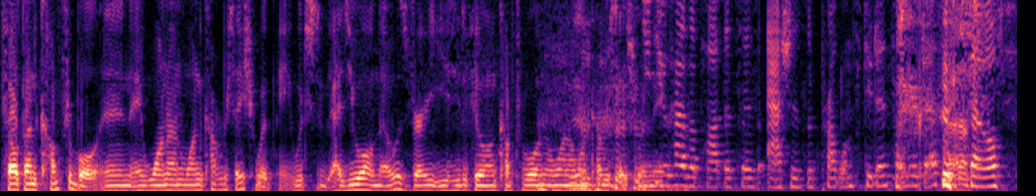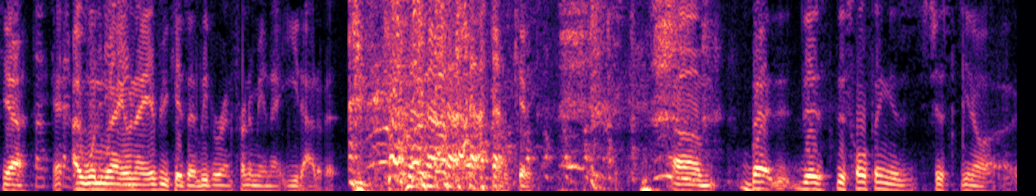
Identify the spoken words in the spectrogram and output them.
felt uncomfortable in a one-on-one conversation with me, which, as you all know, is very easy to feel uncomfortable in a one-on-one conversation You with me. do have a pot that says ashes of problem students on your desk, so Yeah, That's And kind of I, when, I, intimidating. when I interview kids, I leave it right in front of me and I eat out of it. I'm kidding. Um, but this this whole thing is just you know, uh,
